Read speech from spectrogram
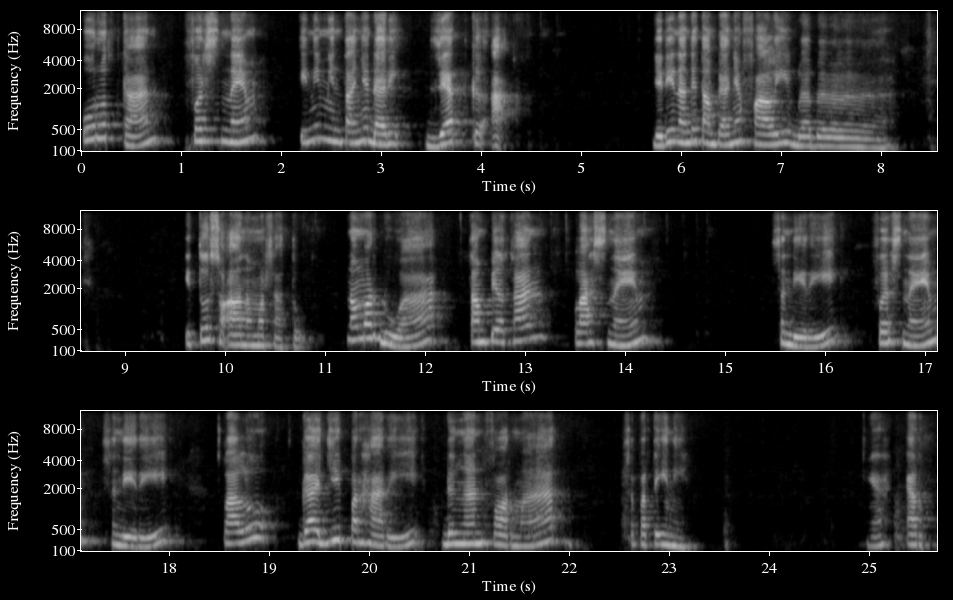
urutkan first name ini mintanya dari Z ke A. Jadi nanti tampilnya Vali bla bla bla. Itu soal nomor satu. Nomor dua, tampilkan last name sendiri, first name sendiri, Lalu gaji per hari dengan format seperti ini. Ya, RP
